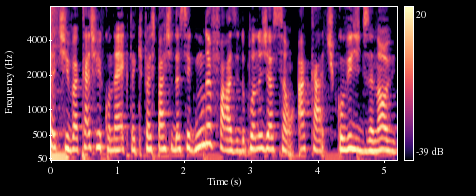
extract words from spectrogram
Iniciativa CAT Reconecta, que faz parte da segunda fase do plano de ação ACAT Covid-19,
